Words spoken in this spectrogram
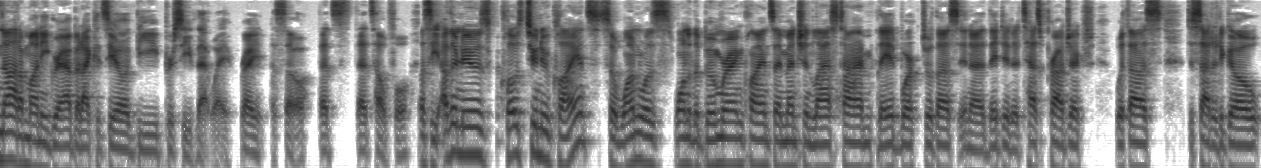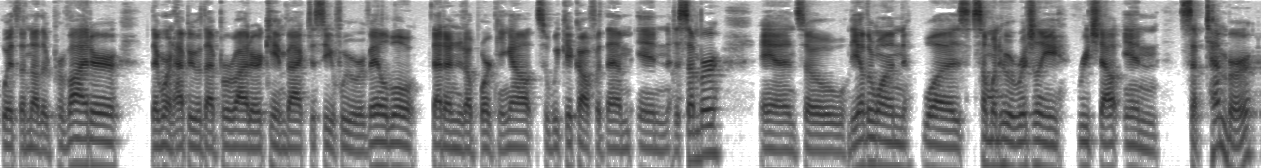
not a money grab, but I could see how it would be perceived that way, right? So that's that's helpful. Let's see. Other news: closed two new clients. So one was one of the Boomerang clients I mentioned last time. They had worked with us in a they did a test project with us. Decided to go with another provider. They weren't happy with that provider. Came back to see if we were available. That ended up working out. So we kick off with them in December. And so the other one was someone who originally reached out in September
